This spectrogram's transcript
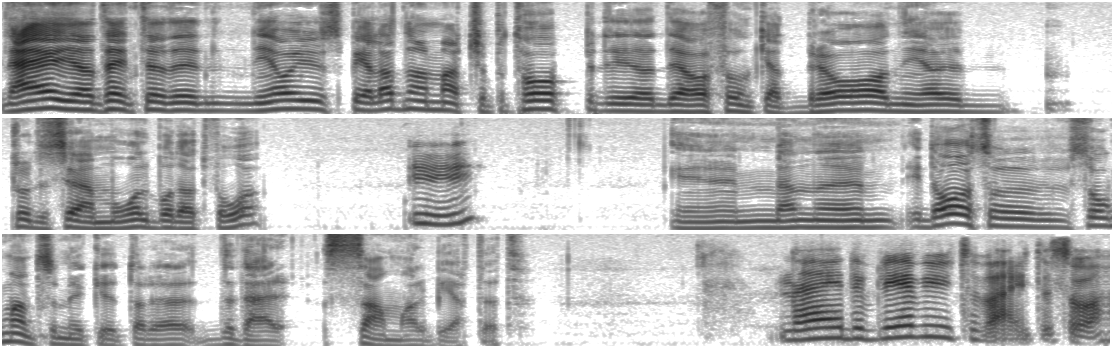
Nej, jag tänkte, det, ni har ju spelat några matcher på topp, det, det har funkat bra, ni har producerat mål båda två. Mm. Eh, Men eh, idag så såg man inte så mycket av det, det där samarbetet. Nej, det blev ju tyvärr inte så.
